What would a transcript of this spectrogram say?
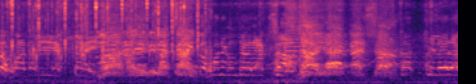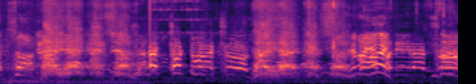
দফা দাবি একটাই দফানিগঞ্জের অ্যাকশন সাক্ষীলের অ্যাকশন ছোট্ট অ্যাকশন নোয়াখালীর অ্যাকশন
